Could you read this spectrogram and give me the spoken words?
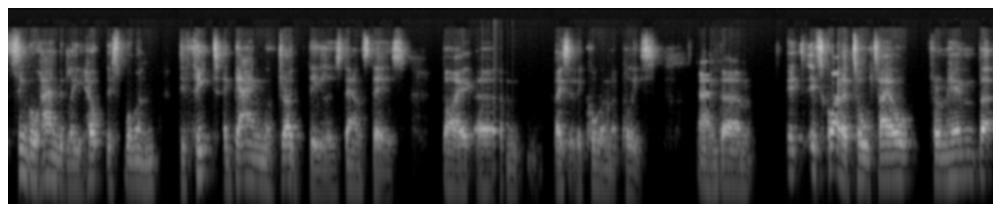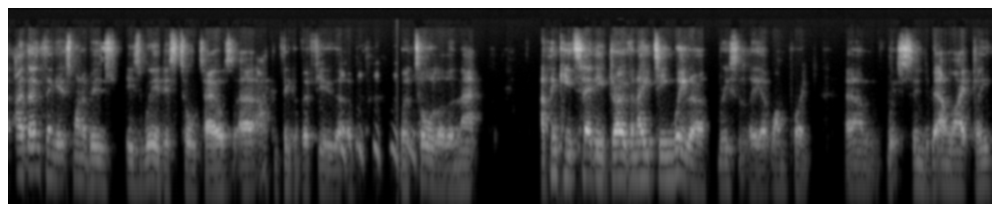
single-handedly helped this woman defeat a gang of drug dealers downstairs by um, basically calling the police. And um, it, it's quite a tall tale from him, but I don't think it's one of his his weirdest tall tales. Uh, I can think of a few that are, were taller than that. I think he said he drove an 18 wheeler recently at one point, um, which seemed a bit unlikely.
